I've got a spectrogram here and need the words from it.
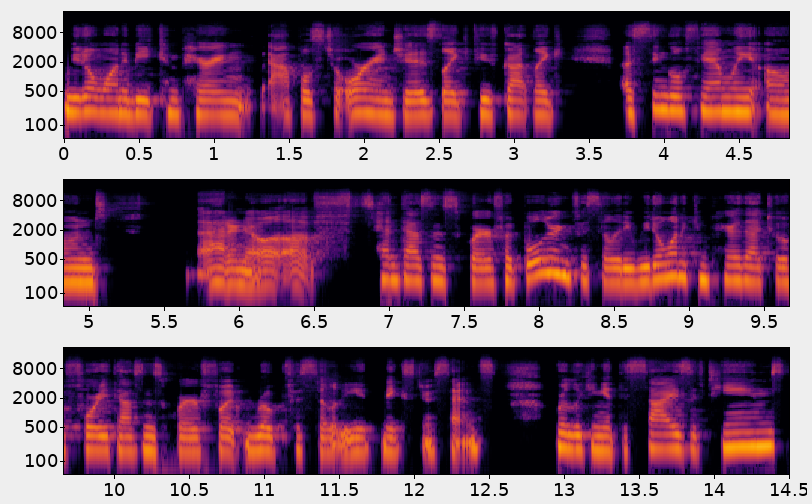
We don't want to be comparing apples to oranges. Like if you've got like a single family owned, I don't know, a 10,000 square foot bouldering facility, we don't want to compare that to a 40,000 square foot rope facility. It makes no sense. We're looking at the size of teams.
